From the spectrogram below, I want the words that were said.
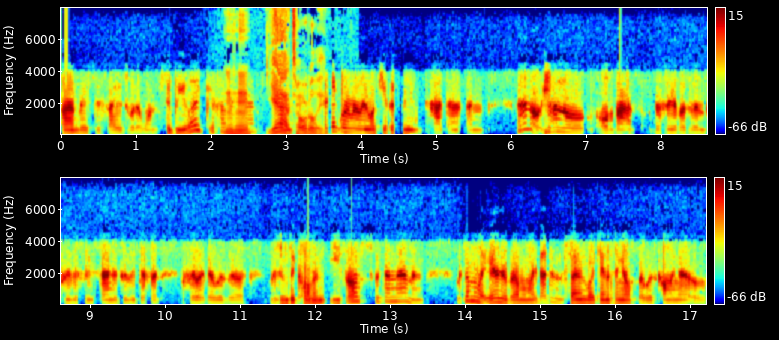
fan base decides what it wants to be like, if that mm-hmm. Yeah, and totally. I think we're really lucky that we had that. And I don't know, even though all the bands, the three of us were in previously sounded really different, I feel like there was a reasonably common ethos within them. And with something like Aerogramme, I'm like, that didn't sound like anything else that was coming out of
